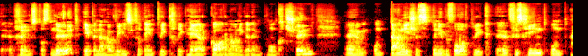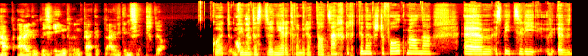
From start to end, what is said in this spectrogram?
äh, können das nicht, eben auch, weil sie von der Entwicklung her gar noch nicht an dem Punkt stehen. Ähm, und dann ist es eine Überforderung äh, fürs Kind und hat eigentlich eher einen gegenteiligen Effekt, ja. Gut, und wie wir das trainieren, können wir ja tatsächlich in der nächsten Folge mal noch ähm, ein bisschen äh,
